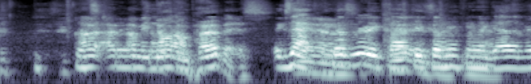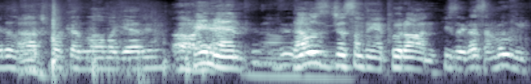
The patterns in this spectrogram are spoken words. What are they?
I, I, I mean, not on purpose. exactly. Yeah. That's very That cocky is coming like, from yeah. the guy that made us Uh. watch fucking Llamageddon. Oh, hey yeah. man, No. that was just something I put on. He's like, that's a movie.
